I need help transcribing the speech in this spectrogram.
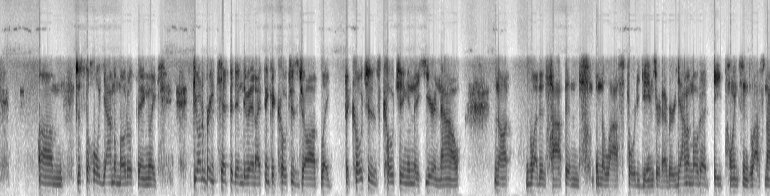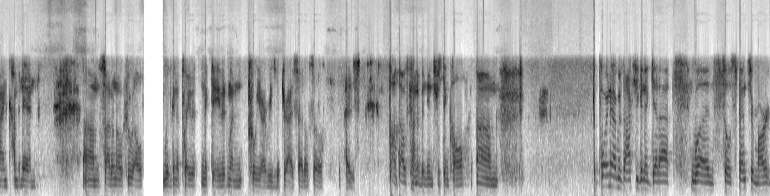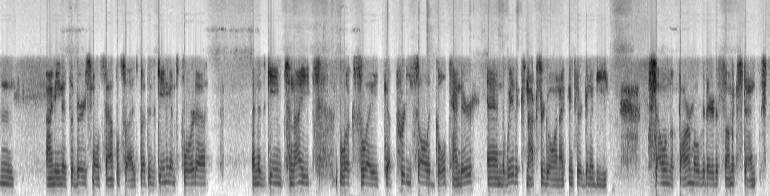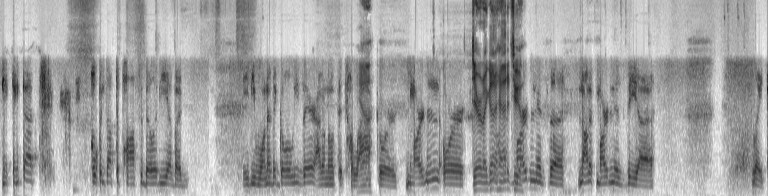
um, just the whole Yamamoto thing. Like, if you want to bring Tippett into it, I think a coach's job, like, the coach is coaching in the here and now, not what has happened in the last 40 games or whatever. Yamamoto had eight points in his last nine coming in. Um, so I don't know who else was going to play with McDavid when Puljujarvi's with Draisaitl. So I just thought that was kind of an interesting call. Um, the point I was actually going to get at was so Spencer Martin. I mean, it's a very small sample size, but his game against Florida and his game tonight looks like a pretty solid goaltender. And the way the Canucks are going, I think they're going to be selling the farm over there to some extent. Do you think that opens up the possibility of a maybe one of the goalies there. I don't know if it's Halak yeah. or Martin or. Darren, I got to hand it to Martin you. Martin is the not if Martin is the uh, like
